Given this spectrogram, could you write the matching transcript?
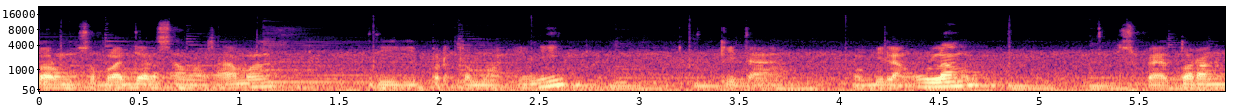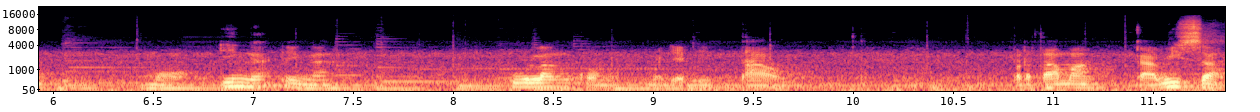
tolong belajar sama-sama di pertemuan ini? Kita mau bilang ulang supaya orang mau ingat-ingat ulang kong menjadi tahu. Pertama gak bisa.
